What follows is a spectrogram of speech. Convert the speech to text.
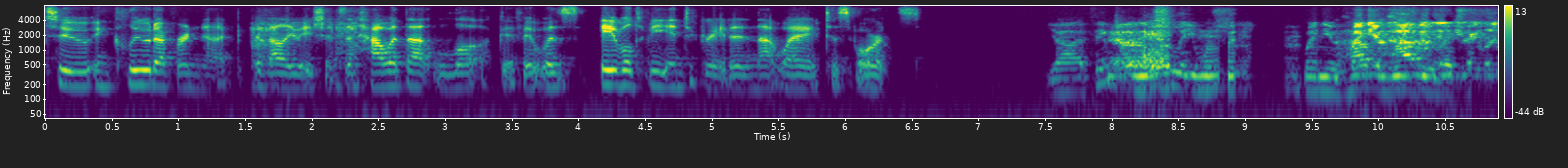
to include upper neck evaluations, and how would that look if it was able to be integrated in that way to sports? Yeah, I think initially when, when you have an injury like,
